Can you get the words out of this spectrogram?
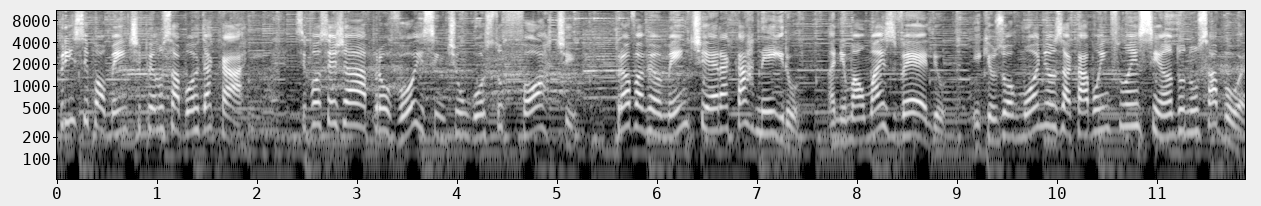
principalmente pelo sabor da carne. Se você já provou e sentiu um gosto forte, provavelmente era carneiro, animal mais velho e que os hormônios acabam influenciando no sabor.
